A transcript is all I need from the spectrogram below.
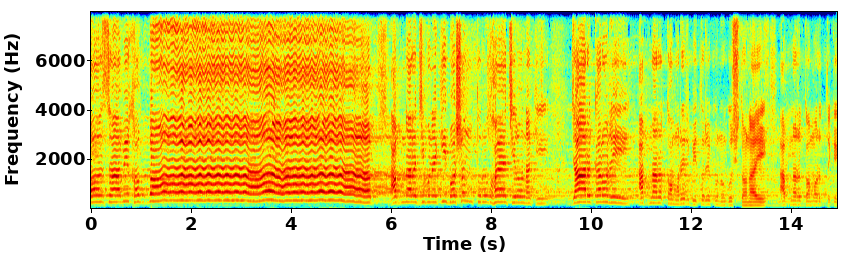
অসাবি খব্বা আপনার জীবনে কি বসন্ত রোগ হয়েছিল নাকি? যার কারণে আপনার কমরের ভিতরে কোনো গুস্ত নাই। আপনার কমর থেকে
